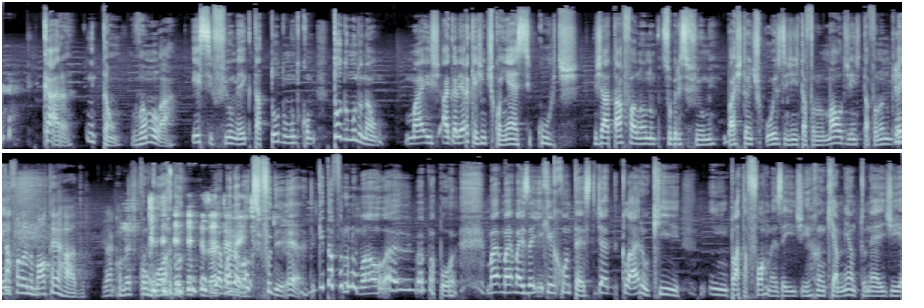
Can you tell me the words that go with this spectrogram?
Cara, então, vamos lá. Esse filme aí que tá todo mundo. Com... Todo mundo não, mas a galera que a gente conhece, curte, já tá falando sobre esse filme. Bastante coisa. Tem gente que tá falando mal, tem gente que tá falando Quem bem. tá falando mal tá errado. Já começa com Concordo. já manda logo se fuder. É, quem tá falando mal, vai, vai pra porra. Mas, mas, mas aí o que, que acontece? Já, claro que em plataformas aí de ranqueamento, né, de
